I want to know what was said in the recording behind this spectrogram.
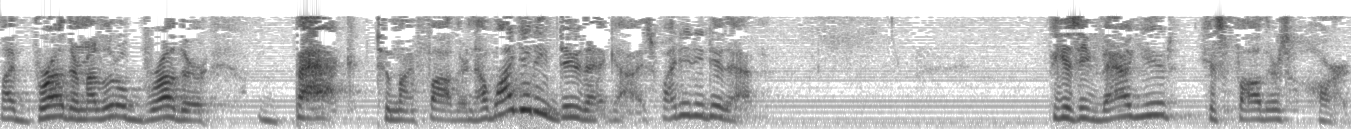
my brother, my little brother, back to my father. Now, why did he do that, guys? Why did he do that? Because he valued his father's heart.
